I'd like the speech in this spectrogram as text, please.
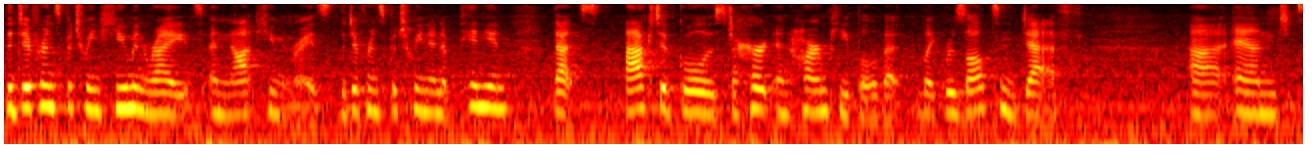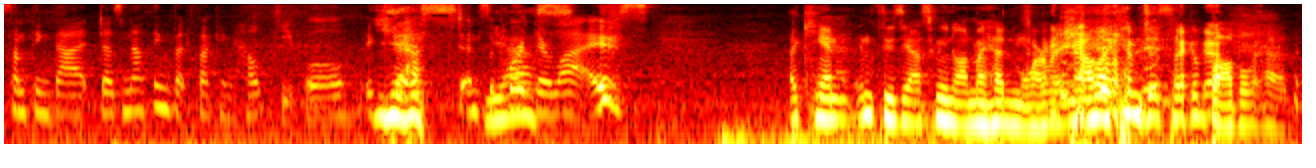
the difference between human rights and not human rights, the difference between an opinion that's active goal is to hurt and harm people that like results in death, uh, and something that does nothing but fucking help people exist Yes, and support their lives. I can't enthusiastically nod my head more right now, like I'm just like a bobblehead.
